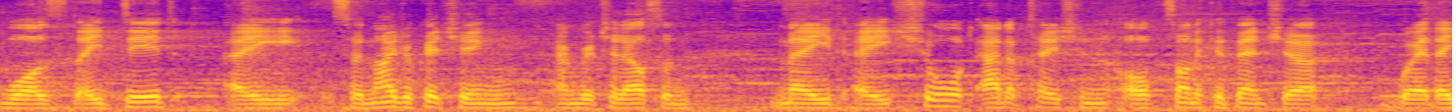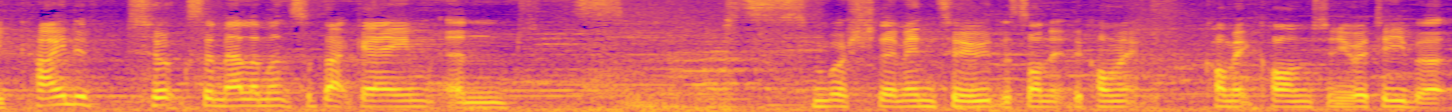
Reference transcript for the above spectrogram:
was they did a so Nigel Kitching and Richard Elson made a short adaptation of Sonic Adventure where they kind of took some elements of that game and smushed them into the Sonic the comic comic continuity, but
